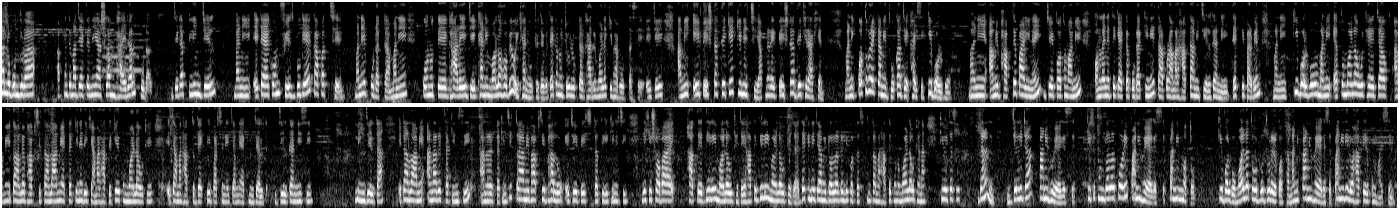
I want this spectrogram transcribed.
Hello বন্ধুরা, আপনাদের মাঝে একটা নিয়ে আসলাম ভাইরাল প্রোডাক্ট যেটা পিলিং জেল মানে এটা এখন ফেসবুকে কাঁপাচ্ছে মানে প্রোডাক্টটা মানে কোনোতে ঘাড়ে যেখানে ময়লা হবে ওইখানে উঠে যাবে। দেখেন ওই যে লোকটার ঘাড়ের ময়লা কীভাবে উঠতেছে। এই যে আমি এই পেজটা থেকে কিনেছি, আপনারা এই পেজটা দেখে রাখেন। মানে কতবার একটা আমি ধোকা যে খাইছি, কী বলব? মানে আমি ভাবতে পারি নাই যে প্রথম আমি অনলাইনে থেকে একটা প্রোডাক্ট কিনি, তারপর আমার হাতে আমি জেলটা নেই। দেখতে পারবেন মানে কি বলব মানে এত ময়লা উঠে যাক, আমি তাহলে ভাবছি, তাহলে আমি একটা কিনে দেখি আমার হাতে কীরকম ময়লা উঠে এই যে আমার হাত তো দেখতেই পারছেন, এই যে আমি এখন জেল জেলটা নিছি। ক্লিন জেলটা। এটা হলো আমি আনারেরটা কিনছি আনারেরটা কিনছি। তো আমি ভাবছি ভালো, এই যে পেজটা থেকে কিনেছি। দেখি সবাই হাতে দিলেই ময়লা উঠে যায়, হাতে দিলেই ময়লা উঠে যায়। দেখেন যে আমি ডলার ডলি করতেছি, কিন্তু আমার হাতে কোনো ময়লা উঠে না। কী হইতেছে জানেন? জেলিটা পানি হয়ে গেছে। কিছুক্ষণ ডলার পরে পানি হয়ে গেছে, পানির মতো। কি বলব? ময়লা তো উঠবো দূরের কথা মানে পানি হয়ে গেছে। পানি দিলেও হাতে এরকম হয় সেম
